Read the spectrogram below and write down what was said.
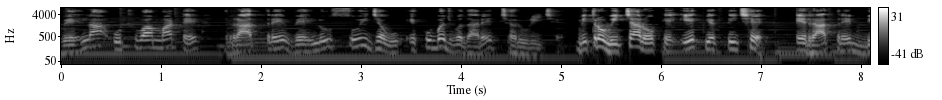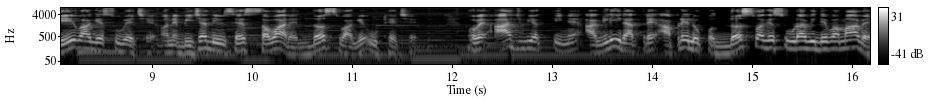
વહેલા ઉઠવા માટે રાત્રે વહેલું સૂઈ જવું એ ખૂબ જ વધારે જરૂરી છે. મિત્રો, વિચારો કે એક વ્યક્તિ છે એ રાત્રે બે વાગે સૂવે છે અને બીજા દિવસે સવારે દસ વાગે ઉઠે છે. હવે આ જ વ્યક્તિને આગલી રાત્રે આપણે લોકો દસ વાગે સુવડાવી દેવામાં આવે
